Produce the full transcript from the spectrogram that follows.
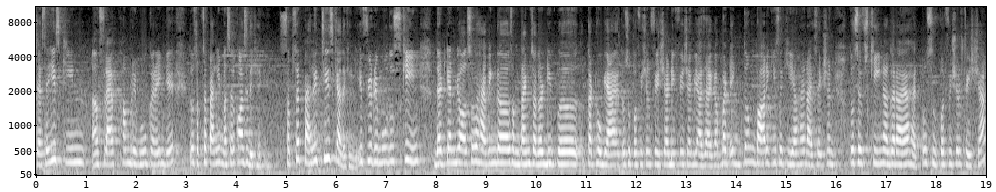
जैसे ही स्किन फ्लैप uh, हम रिमूव करेंगे तो सबसे पहली मसल कौन सी दिखेगी? सबसे पहली चीज़ क्या देखेंगे? If you remove the skin that can be also having sometimes अगर डीप कट uh, हो गया है तो सुपरफिशियल फेशिया डीप फेशिया भी आ जाएगा। बट एकदम बारीकी से किया है डाइसेक्शन तो सिर्फ़ स्किन अगर आया है तो सुपरफिशियल फेशिया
